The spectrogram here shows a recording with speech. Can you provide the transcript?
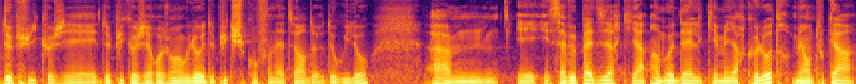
depuis que j'ai depuis que j'ai rejoint Willow et depuis que je suis cofondateur de, Willow. Et, et ça veut pas dire qu'il y a un modèle qui est meilleur que l'autre, mais en tout cas,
